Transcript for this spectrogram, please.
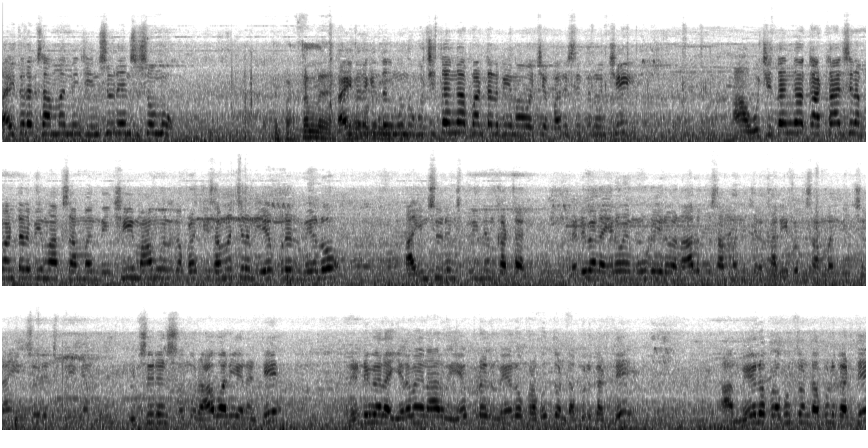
రైతులకు సంబంధించి ఇన్సూరెన్స్ సొమ్ము. రైతులకు ఇంతకు ముందు ఉచితంగా పంటల బీమా వచ్చే పరిస్థితి నుంచి ఆ ఉచితంగా కట్టాల్సిన పంటల బీమాకు సంబంధించి మామూలుగా ప్రతి సంవత్సరం ఏప్రిల్ మేలో ఆ ఇన్సూరెన్స్ ప్రీమియం కట్టాలి. రెండు వేల ఇరవై మూడు ఇరవై నాలుగుకు సంబంధించిన ఖరీఫ్కు సంబంధించిన ఇన్సూరెన్స్ ప్రీమియం ఇన్సూరెన్స్ సొమ్ము రావాలి అని అంటే రెండు వేల ఇరవై నాలుగు ఏప్రిల్ మేలో ప్రభుత్వం డబ్బులు కడితే ఆ మేలో ప్రభుత్వం డబ్బులు కడితే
